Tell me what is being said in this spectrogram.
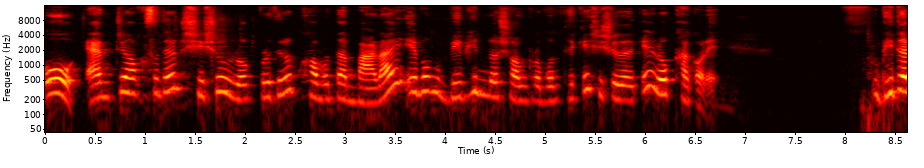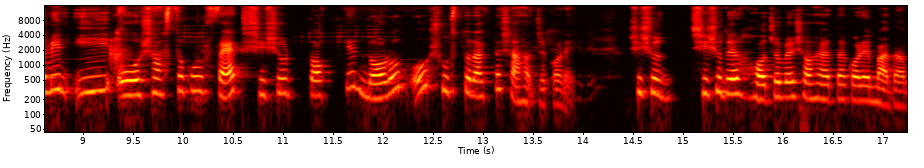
ও অ্যান্টিঅক্সিডেন্ট শিশুর রোগ প্রতিরোধ ক্ষমতা বাড়ায় এবং বিভিন্ন সংক্রমণ থেকে শিশুদেরকে রক্ষা করে। ভিটামিন ই ও স্বাস্থ্যকর ফ্যাট শিশুর ত্বককে নরম ও সুস্থ রাখতে সাহায্য করে। শিশু, শিশুদের হজমে সহায়তা করে বাদাম।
